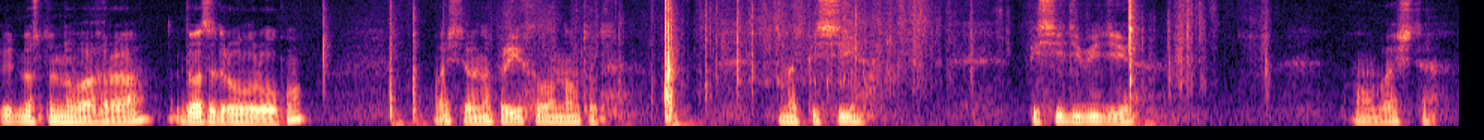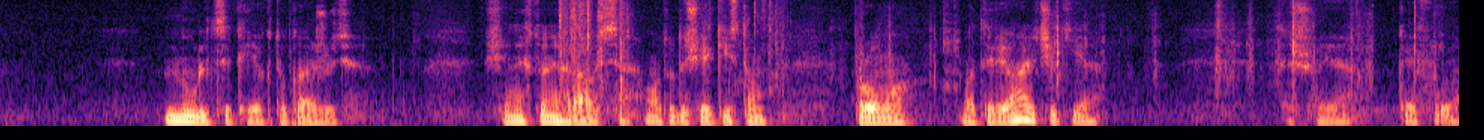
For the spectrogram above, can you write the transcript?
відносно нова гра 22-го року. Бачите, вона приїхала нам тут на PC. PC DVD. Бачите? Нульцик, як то кажуть. Ще ніхто не грався. О, тут ще якийсь там промо матеріальчик є. Це що я кайфую.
